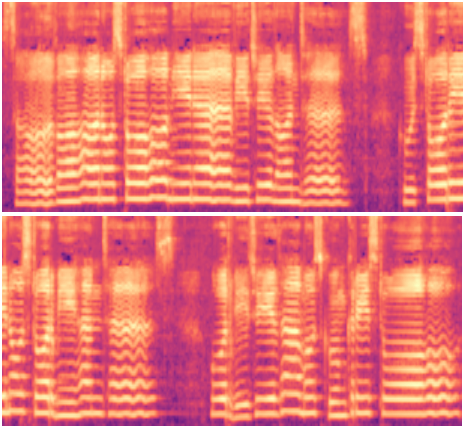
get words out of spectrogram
Salva nos domine vigilantes, custodi nos dormientes, ut vigilamus cum Christo,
